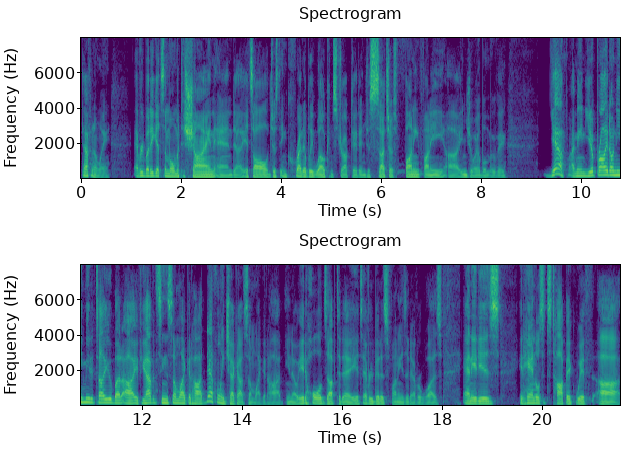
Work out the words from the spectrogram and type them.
definitely. Everybody gets a moment to shine and uh, it's all just incredibly well constructed and just such a funny funny uh, enjoyable movie. Yeah i mean you probably don't need me to tell you but uh, if you haven't seen some like it hot definitely check out some like it hot. You know it holds up today. It's every bit as funny as it ever was. And it is it handles its topic with uh,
